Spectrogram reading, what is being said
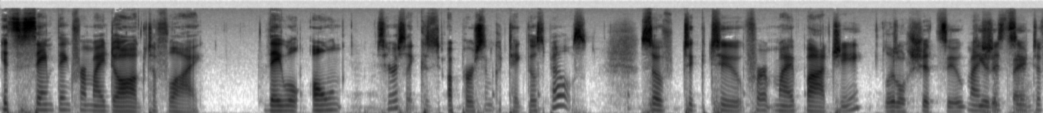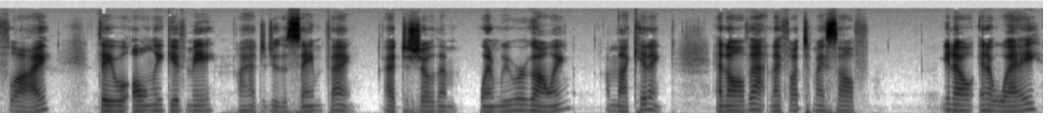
It's the same thing for my dog to fly. They will own seriously because a person could take those pills. So to to for my bocce, Little Shih Tzu, my Shih Tzu thing. to fly, they will only give me. I had to do the same thing. I had to show them when we were going. I'm not kidding, and all that. And I thought to myself, you know, in a way,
